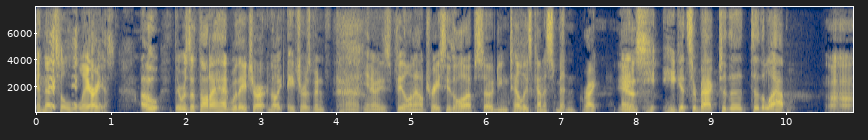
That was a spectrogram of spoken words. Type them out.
and that's hilarious. Oh, there was a thought I had with HR. Like HR's been kind of, you know, he's feeling out Tracy the whole episode. You can tell he's kind of smitten, right? Yes. And he, he gets her back to the to the lab, Uh huh.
